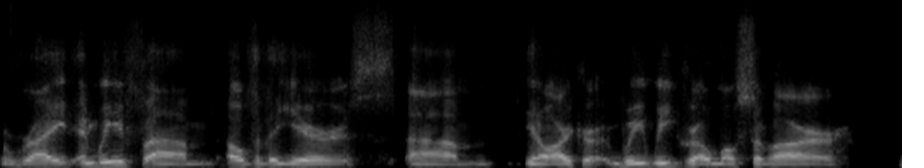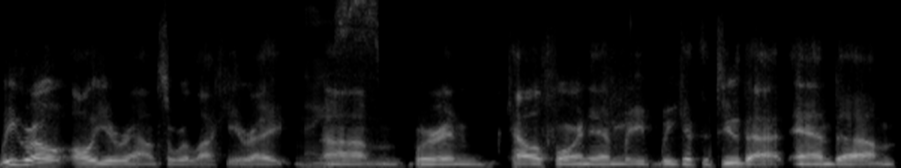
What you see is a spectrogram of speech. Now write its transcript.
Right, and we've um, over the years, um, you know, our we we grow most of our we grow all year round, so we're lucky, right? Nice. Um, we're in California, and we we get to do that, and um,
